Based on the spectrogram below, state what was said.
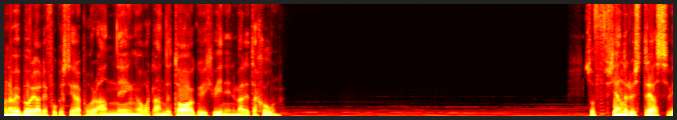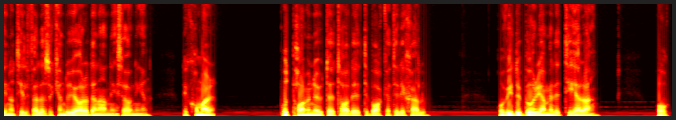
Och när vi började fokusera på vår andning och vårt andetag och gick vi in i en meditation. Så känner du stress vid något tillfälle så kan du göra den andningsövningen. Det kommer på ett par minuter ta dig tillbaka till dig själv. Och vill du börja meditera och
